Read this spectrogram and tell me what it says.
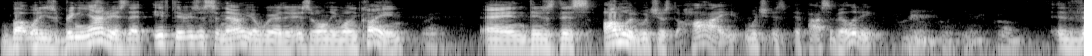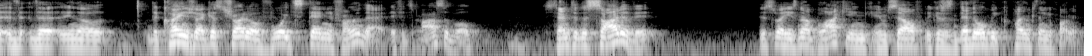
but what he's bringing out is that if there is a scenario where there is only one coin, Right. and there's this amud which is high, which is a possibility, the, the, the you know the coin should I guess try to avoid standing in front of that if it's possible. Stand to the side of it. This way he's not blocking himself because then there won't be punishing upon him.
